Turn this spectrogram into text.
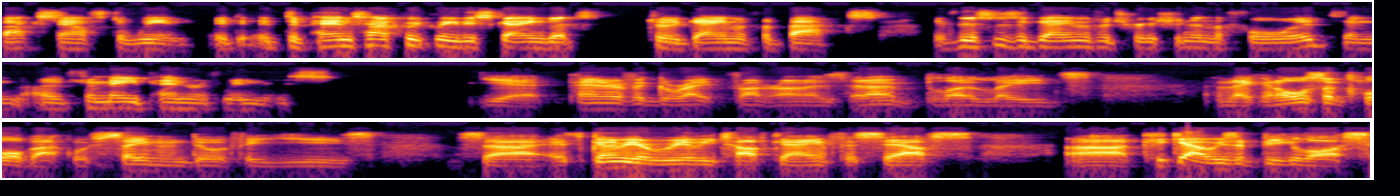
back South to win. It, it depends how quickly this game gets to a game of the backs. If this is a game of attrition in the forwards, then uh, for me, Penrith win this yeah, Penrith are great front runners. They don't blow leads, and they can also claw back. We've seen them do it for years. So it's going to be a really tough game for Souths. Uh, Kikau is a big loss.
